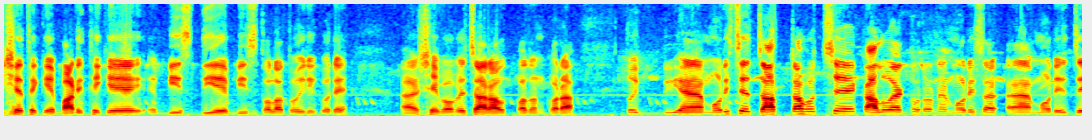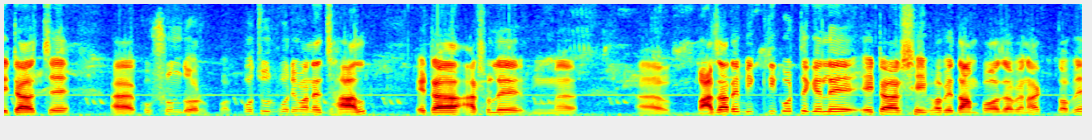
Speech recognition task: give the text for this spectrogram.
ইসে থেকে, বাড়ি থেকে বীজ দিয়ে বীজতলা তৈরি করে সেভাবে চারা উৎপাদন করা। তো মরিচের জাতটা হচ্ছে কালো এক ধরনের মরিচ মরিচ, যেটা হচ্ছে খুব সুন্দর, প্রচুর পরিমাণে ঝাল। এটা আসলে বাজারে বিক্রি করতে গেলে এটা আর সেইভাবে দাম পাওয়া যাবে না। তবে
